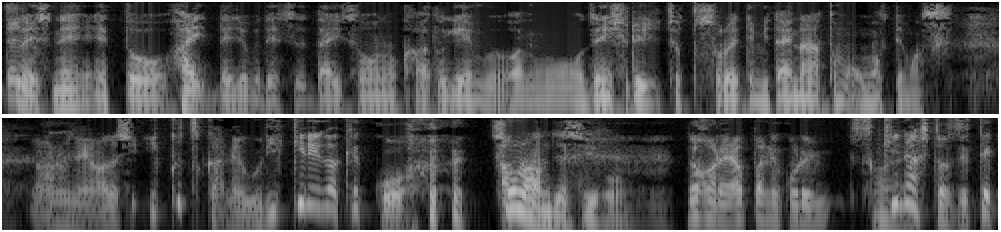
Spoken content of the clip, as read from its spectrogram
そうですね。えっと、はい、大丈夫です。ダイソーのカードゲーム、あの、全種類ちょっと揃えてみたいなとも思ってます。あのね、私、いくつかね、売り切れが結構、そうなんですよ。だからやっぱね、これ、好きな人は絶対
